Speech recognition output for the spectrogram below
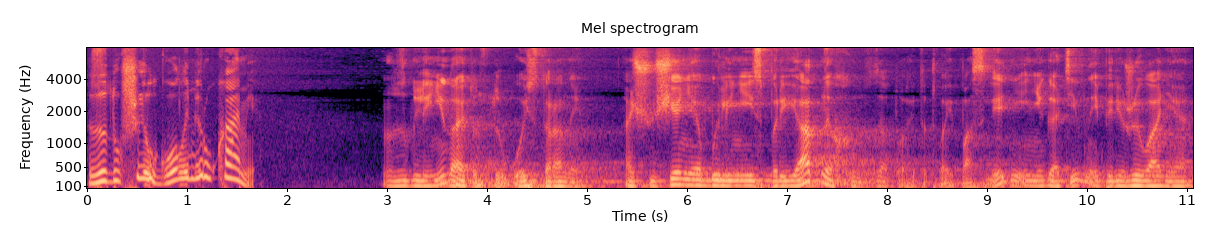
задушил голыми руками». «Взгляни на это с другой стороны. Ощущения были не из приятных, зато это твои последние негативные переживания».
